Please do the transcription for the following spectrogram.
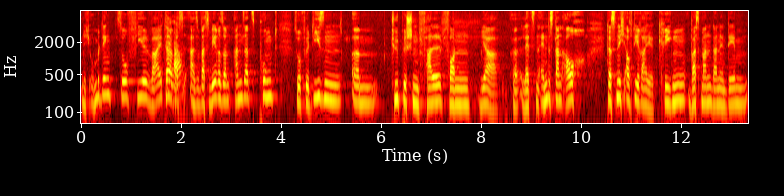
nicht unbedingt so viel weiter. Genau. Was, also was wäre so ein Ansatzpunkt so für diesen ähm, typischen Fall von, ja, äh, letzten Endes dann auch das nicht auf die Reihe kriegen, was man dann in dem,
